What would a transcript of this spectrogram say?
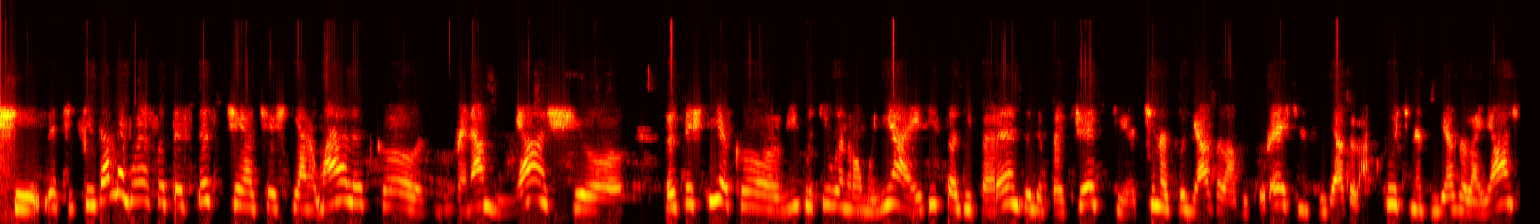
Și deci simțeam nevoia să testez ceea ce știam, mai ales că veneam din Iași, uh, se știe că inclusiv în România există diferențe de percepție, cine studiază la București, cine studiază la Cluj, cine studiază la Iași.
